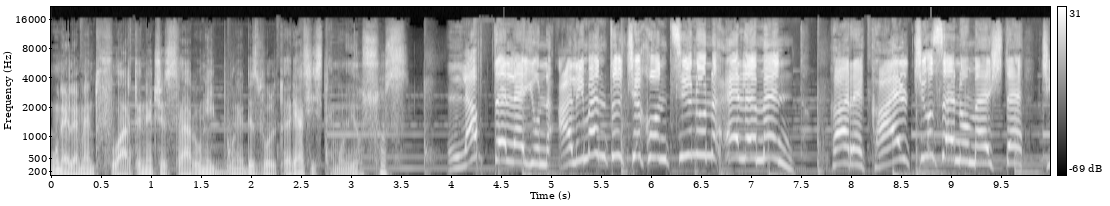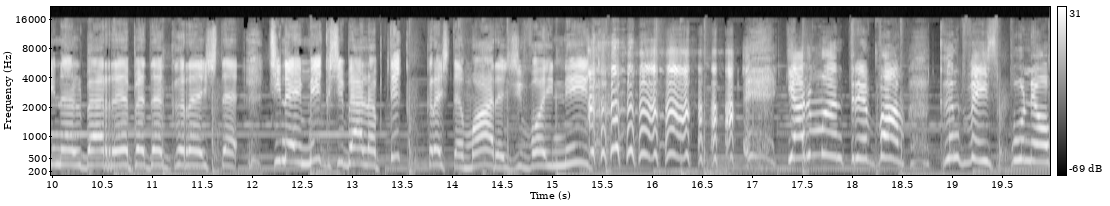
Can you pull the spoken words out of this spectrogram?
un element foarte necesar unei bune dezvoltări a sistemului osos. Laptele e un aliment ce conține un element care calciu se numește. Cine îl bea repede crește Cine e mic și bea lăptic crește mare și voinic. Chiar mă întrebam când vei spune o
